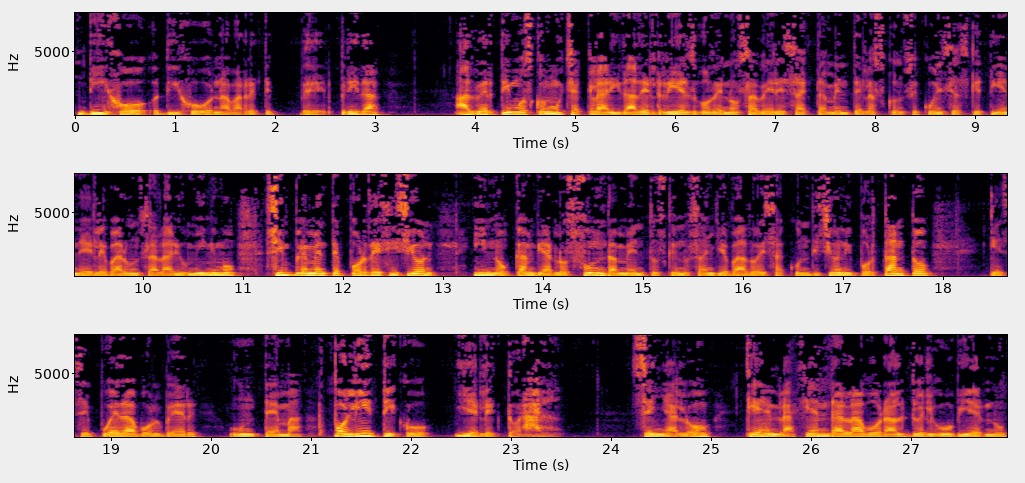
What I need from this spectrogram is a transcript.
dijo, dijo Navarrete eh, Prida, advertimos con mucha claridad el riesgo de no saber exactamente las consecuencias que tiene elevar un salario mínimo simplemente por decisión y no cambiar los fundamentos que nos han llevado a esa condición y por tanto que se pueda volver un tema político y electoral. Señaló que en la agenda laboral del gobierno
